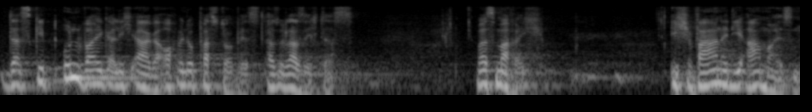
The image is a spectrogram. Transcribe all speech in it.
Das gibt unweigerlich Ärger, auch wenn du Pastor bist. Also lasse ich das. Was mache ich? Ich warne die Ameisen.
